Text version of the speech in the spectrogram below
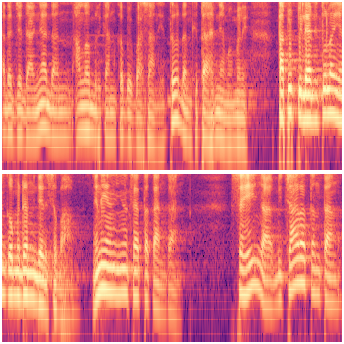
ada jedanya dan Allah memberikan kebebasan itu dan kita akhirnya memilih. Tapi pilihan itulah yang kemudian menjadi sebab. Ini yang ingin saya tekankan sehingga bicara tentang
